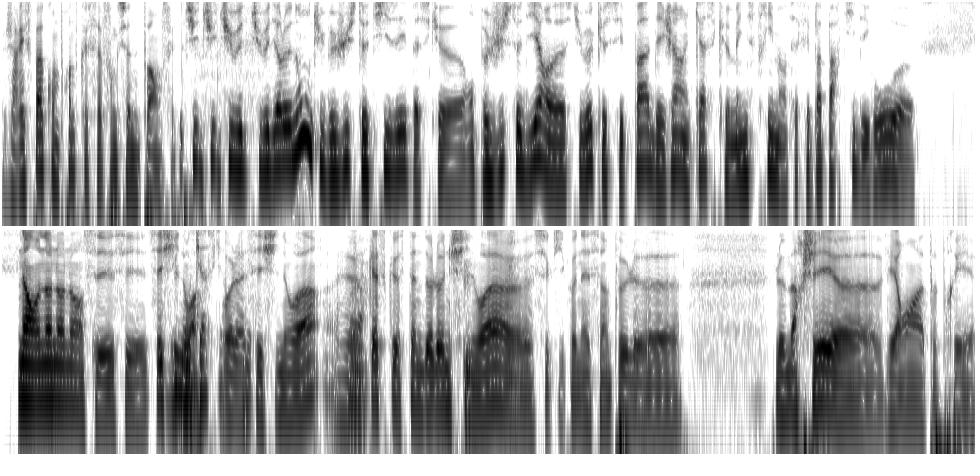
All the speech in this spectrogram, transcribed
j'arrive pas à comprendre que ça fonctionne pas en fait. Tu, tu, tu, veux, tu veux dire le nom ou tu veux juste teaser? Parce que on peut juste dire, euh, si tu veux, que c'est pas déjà un casque mainstream. Hein. Ça fait pas partie des gros. Non, non, non, non, c'est, chinois. Voilà, c'est chinois. casque standalone chinois. ceux qui connaissent un peu le le marché euh, verront à peu près euh,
